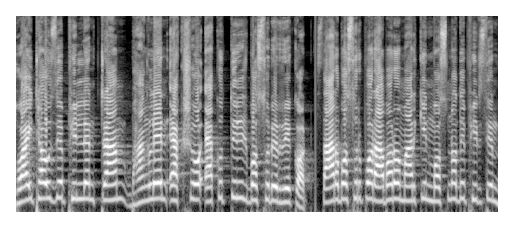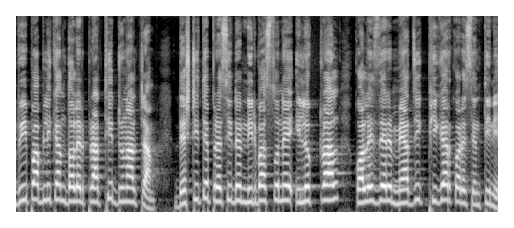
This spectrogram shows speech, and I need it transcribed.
হোয়াইট হাউসে ফিরলেন ট্রাম্প, ভাঙলেন একশো একত্রিশ বছরের রেকর্ড। চার বছর পর আবারও মার্কিন মসনদে ফিরছেন রিপাবলিকান দলের প্রার্থী ডোনাল্ড ট্রাম্প। দেশটিতে প্রেসিডেন্ট নির্বাচনে ইলেকট্রাল কলেজের ম্যাজিক ফিগার করেছেন তিনি,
